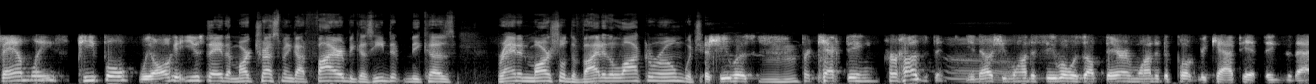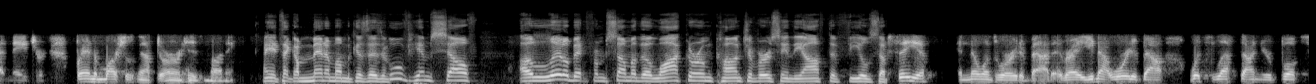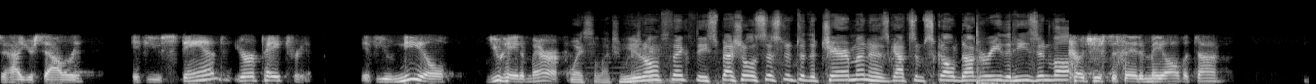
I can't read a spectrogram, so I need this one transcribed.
families, people, we all get used to. Say that Marc Trestman got fired because he did, because Brandon Marshall divided the locker room, which. She was mm-hmm. protecting her husband. You know, she oh. wanted to see what was up there and wanted to put recap hit things of that nature. Brandon Marshall's gonna have to earn his money. And it's like a minimum because he's moved himself a little bit from some of the locker room controversy and the off the field stuff. See you, and no one's worried about it, right? You're not worried about what's left on your books or how your salary. If you stand, you're a patriot. If you kneel, you hate America. Way selection. You don't think the special assistant to the chairman has got some skullduggery that he's involved? Coach used to say to me all the time,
